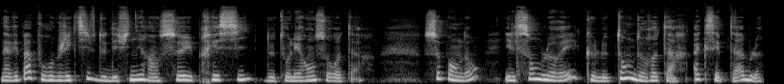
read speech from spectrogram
n'avait pas pour objectif de définir un seuil précis de tolérance au retard. Cependant, il semblerait que le temps de retard acceptable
